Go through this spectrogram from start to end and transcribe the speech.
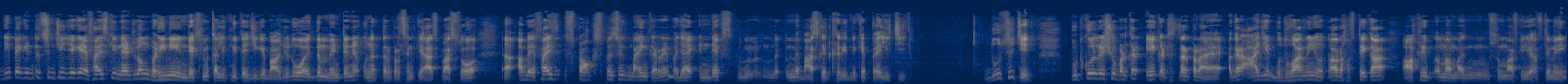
दीप एक इंटरेस्टिंग चीज़ है कि एफ़ की नेट लॉन्ग बढ़ी नहीं इंडेक्स में कल इतनी तेज़ी के बावजूद, वो एकदम मेंटेन है उनहत्तर परसेंट के आसपास। तो अब एफ़ स्टॉक स्पेसिफिक बाइंग कर रहे हैं बजाय इंडेक्स में बास्केट खरीदने के पहली चीज़। दूसरी चीज़ पुटकोल रेशियो बढ़कर एक अठहत्तर पर आया है। अगर आज ये बुधवार नहीं होता और हफ़्ते का आखिरी माफ़ कीजिए, हफ़्ते में नहीं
